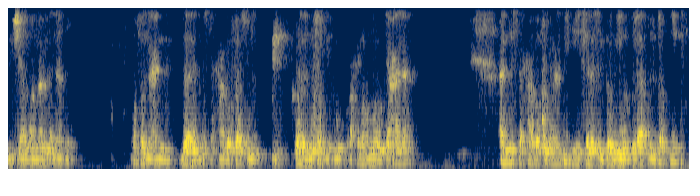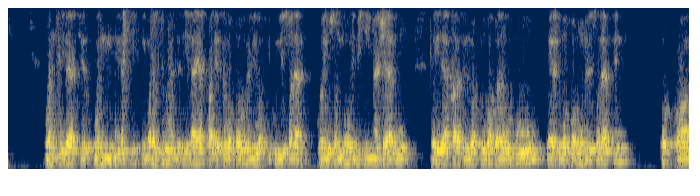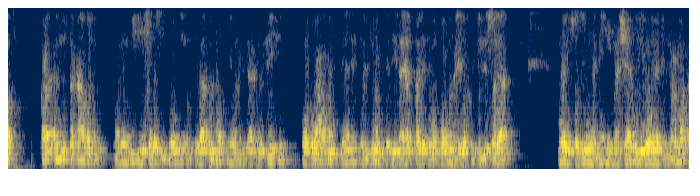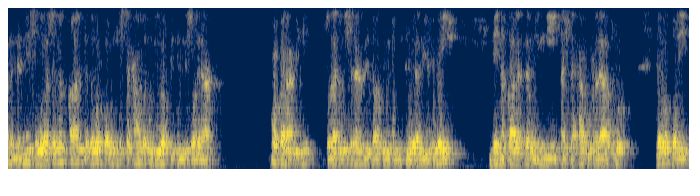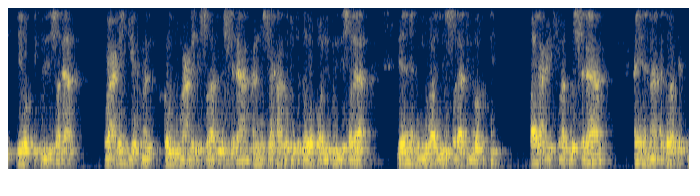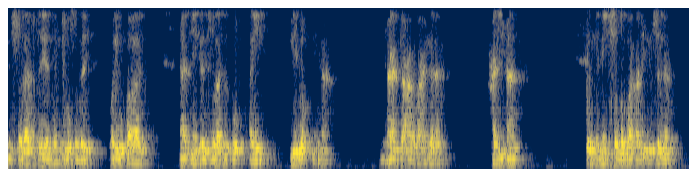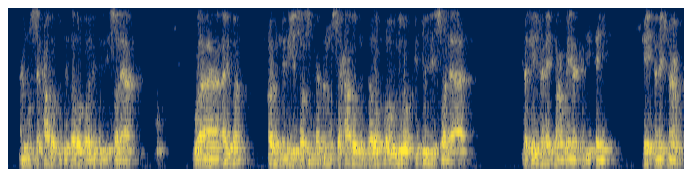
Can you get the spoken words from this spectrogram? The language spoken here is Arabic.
إن شاء الله ما بدأناه. وصلنا عن باب المستحاب وفصل قال المصنف رحمه الله تعالى المستحابة ومن به سلس البول وانطلاق البطن وانفلات وانفلات ورجل الذي لا يقرأ يتوضؤون لوقت كل صلاة ويصلون به ما شاءوا. فإذا خرج الوقت بطل وضوءه فيتوضؤون لصلاة أخرى. قال المستحاضة ومن به سلس البول وانطلاق البطن وانفلات الريح وضعاف الثالث والجهد الذي لا يبقى يتوضؤون لوقت كل صلاة. ويصلون به ما شاءوا لرواية ابن عمر أن النبي صلى الله عليه وسلم قال تتوضأ المستحاضة لوقت كل صلاة. وقال عليه الصلاة والسلام لفاطمة بنت أبي حبيش حين قالت له إني أستحاب فلا أطلق. توضئي لوقت كل صلاة. وعليه يحمل قوله عليه الصلاة والسلام المستحاضة تتوضأ لكل صلاة لأنه يراد للصلاة الوقت. قال عليه الصلاة والسلام أينما أدركتني الصلاة تيممت وصليت. ويقال آتيك لصلاة الظهر أي في وقتها الآن تعارض عندنا حديثان. النبي صلى الله عليه وسلم المستحاضة تتوضأ لكل صلاة. وأيضا قال النبي صلى الله عليه وسلم المستحاضة تتوضأ لوقت كل صلاة. فكيف نجمع بين الحديثين؟ كيف نجمع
